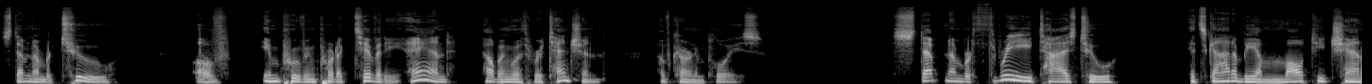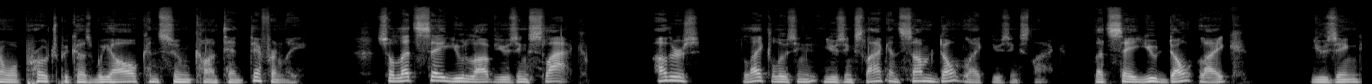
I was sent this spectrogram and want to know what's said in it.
Step number two of improving productivity and helping with retention of current employees. Step number three ties to it's got to be a multi channel approach because we all consume content differently. So let's say you love using Slack. Others like losing, using Slack and some don't like using Slack. Let's say you don't like using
